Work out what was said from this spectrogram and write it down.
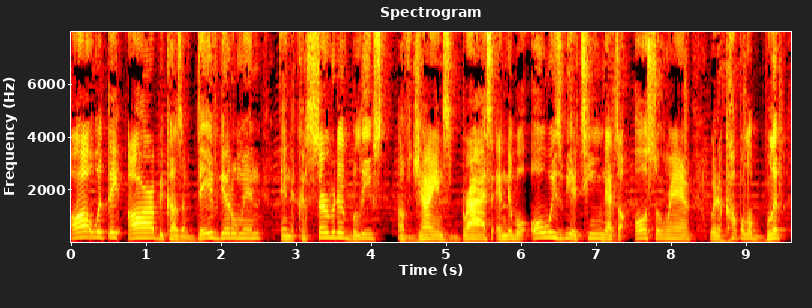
are what they are because of Dave Gettleman and the conservative beliefs of Giants brass, and there will always be a team that's also ran with a couple of blip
